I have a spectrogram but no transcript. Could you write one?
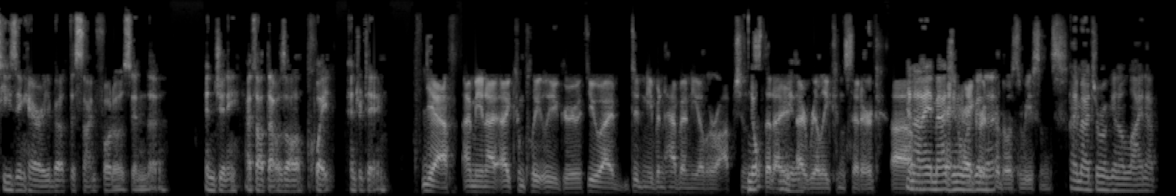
teasing harry about the signed photos and the and ginny. I thought that was all quite entertaining. Yeah i mean i, I completely agree with you. I didn't even have any other options nope, that I, I really considered. Um, and i imagine we're gonna for those reasons. I imagine we're gonna line up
